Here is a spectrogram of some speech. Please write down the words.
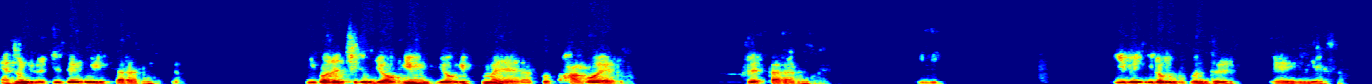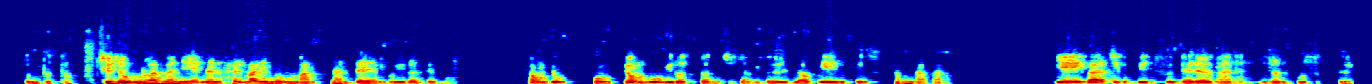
계속 유지되고 있다라는 거죠. 이거는 지금 여기 여기뿐만 아니라 그 과거에도 그랬다라는 거예요. 이, 이 이런 부분들에 의해서 좀 더 구체적으로 하면 얘는 할 말이 너무 많긴 한데 뭐 이런데 뭐 병곡 병곡 이뤘던 지점들 여기에 이렇게 수평 나가 얘가 지금 밑으로 내려가는 이런 모습들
